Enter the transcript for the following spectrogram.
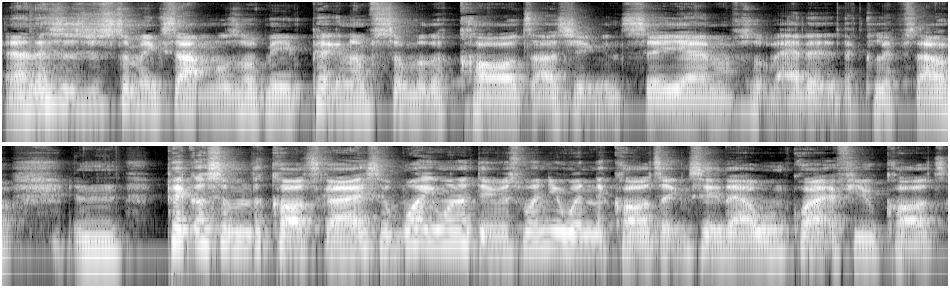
And this is just some examples of me picking up some of the cards as you can see um, i've sort of edited the clips out. And pick up some of the cards guys. And what you want to do is when you win the cards i can see there i won quite a few cards.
